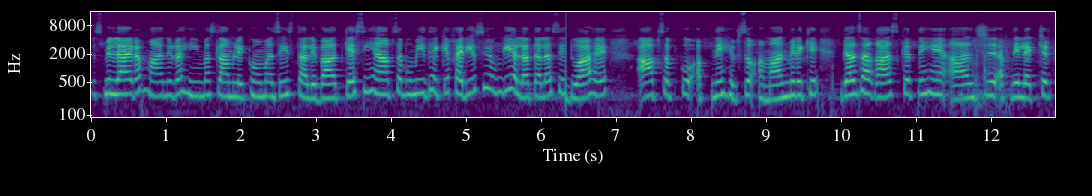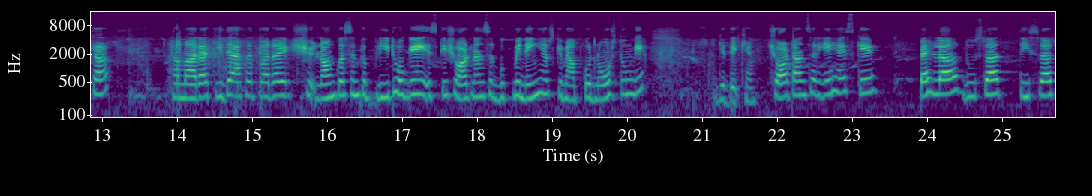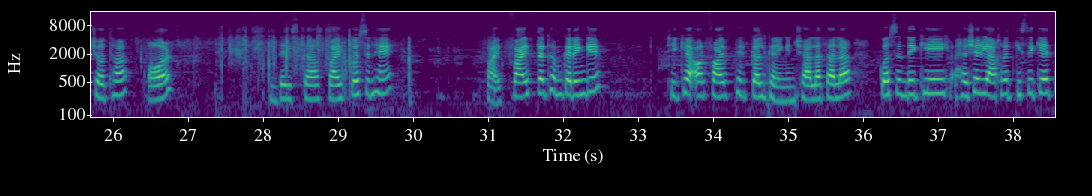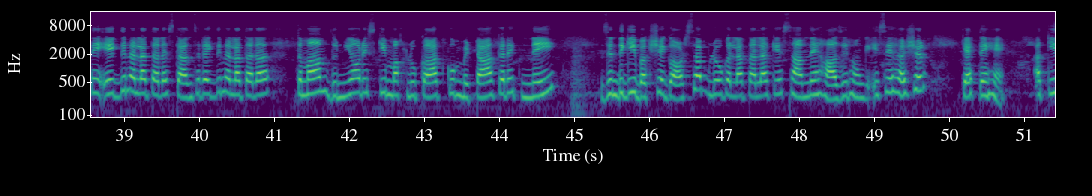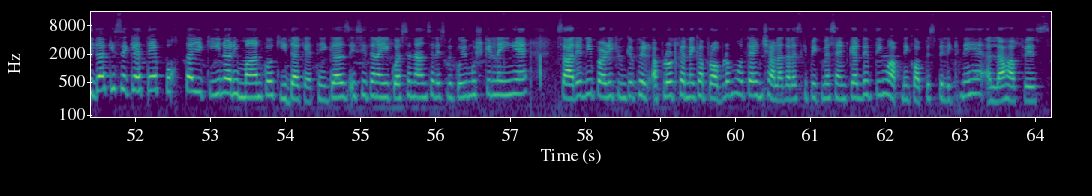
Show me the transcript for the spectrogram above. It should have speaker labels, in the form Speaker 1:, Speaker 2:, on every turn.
Speaker 1: बिसमीम अल्लाम अज़ीज़ तालिबात। कैसी हैं आप सब? उम्मीद है कि खैरियत से होंगी। अल्लाह ताला से दुआ है, आप सबको अपने हिफ्स अमान में रखे। गर्ल्स आगाज़ करते हैं आज अपने लेक्चर का। हमारा कीदा आखिरत वाला लॉन्ग क्वेश्चन कंप्लीट हो गए। इसके शॉर्ट आंसर बुक में नहीं है, उसके मैं आपको नोट्स दूँगी। ये देखें। शॉर्ट आंसर ये है इसके, पहला, दूसरा, तीसरा, चौथा और इधर इसका फाइव क्वेश्चन है। फाइव फाइव तक हम करेंगे, ठीक है? और फाइव फिर कल करेंगे इन ताला। क्वेश्चन देखें, हशर या आखरत किसे कहते हैं? एक दिन अल्लाह ताला, इसका आंसर है, एक दिन अल्लाह ताला तमाम दुनिया और इसकी मखलूक़ात को मिटा कर एक नई ज़िंदगी बख्शेगा और सब लोग अल्लाह ताला के सामने हाजिर होंगे। इसे हशर कहते हैं। अकीदा किसे कहते हैं? पुख्ता यकीन और ईमान को अकीदा कहते हैं। गर्ल्स, इसी तरह ये क्वेश्चन आंसर इसमें कोई मुश्किल नहीं है। सारे नहीं पढ़े क्योंकि फिर अपलोड करने का प्रॉब्लम होता है। इन ताला इसकी पिक मैं सेंड कर देती हूँ। आपने कॉपीज़ पे लिखने हैं। अल्लाह हाफिज़।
